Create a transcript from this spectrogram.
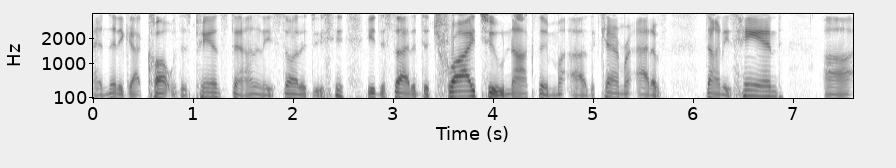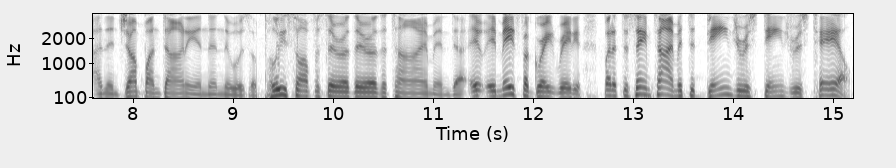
And then he got caught with his pants down, and he started to. he decided to try to knock the uh, the camera out of Donnie's hand, uh, and then jump on Donnie. And then there was a police officer there at the time, and uh, it, it made for great radio. But at the same time, it's a dangerous, dangerous tale,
